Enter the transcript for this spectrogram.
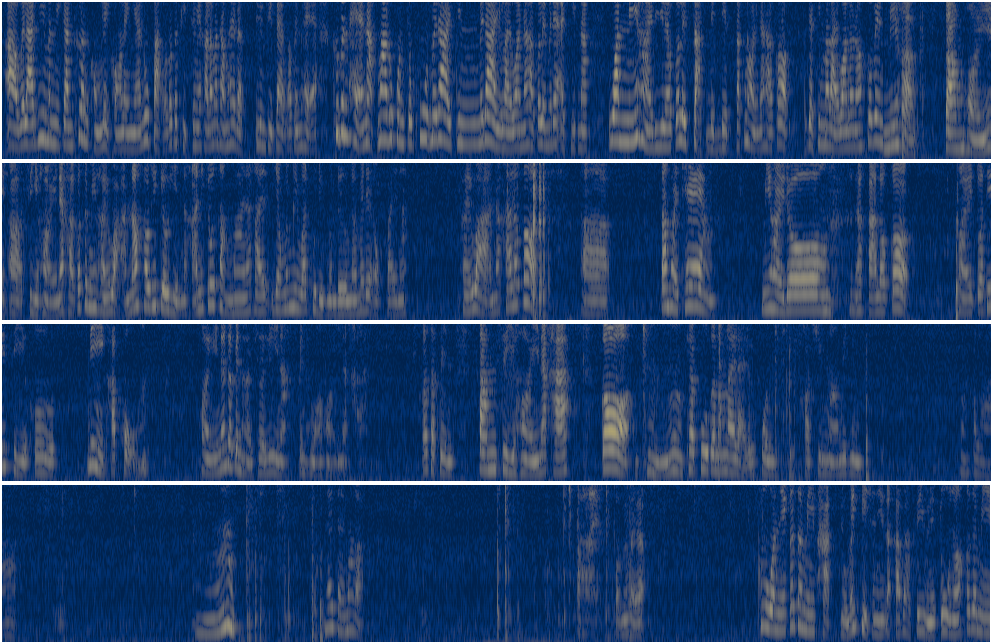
อ่าเวลาที่มันมีการเคลื่อนของเหล็กของอะไรเงี้ยรูปปากเราก็จะผิดใช่ไหมคะแล้วมันทำให้แบบริมฝีปากเราเป็นแผลคือเป็นแผลหนักมากทุกคนเกลพูดไม่ได้กินไม่ได้อยู่หลายวันนะคะ ก็เลยไม่ได้อัดคลิปนะวันนี้หายดีแล้วก็เลยจัดเด็ดๆสักหน่อยนะคะ ก็อยากกินมาหลายวันแล้วเนาะก็เป็นนี่ค่ะ ตำหอยอ่อสีหอยนะคะ ก็จะมีหอยหวานเนาะเท่าที่เกลเห็นนะคะ อันนี้เกลสั่งมานะคะ ยังไม่มีวัตถุดิบเหมือนเดิมนะไม่ได้ออกไปนะหอยหวานนะคะ แล้วก็เอ่อตำหอยแข้งมีหอยดองนะคะ แล้วก็หอยตัวที่สี่คือนี่ครับผม หอยน่าจะเป็นหอยเชอรี่นะเป็นหัวหอยนะคะ ก็จะเป็นตำสี่หอยนะคะ ก็แค่พูดก็น้ำลายไหลแล้วทุกคนขอชิมน้ำนิดนึง น้ำปลาร้าอืมแน่ใจมากอะ่ะอ้ายบอกไม่ไหวแล้ว คือวันนี้ก็จะมีผักอยู่ไม่กี่ชนิดนะคะ ผักที่อยู่ในตู้เนาะ ก็จะมี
